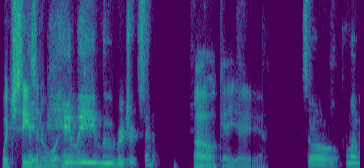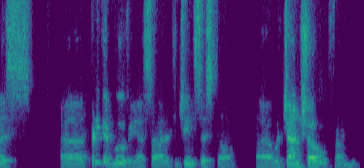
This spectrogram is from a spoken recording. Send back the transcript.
which season of what? Haley Lu Richardson. Oh, okay, yeah, yeah. yeah. So Columbus, uh, pretty good movie. I saw it at the Gene Siskel uh, with John Cho from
